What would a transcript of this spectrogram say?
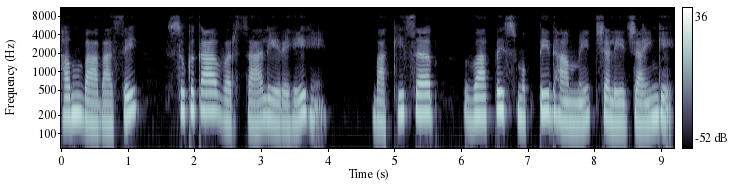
हम बाबा से सुख का वर्षा ले रहे हैं। बाकी सब वापस मुक्ति धाम में चले जाएँगे।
